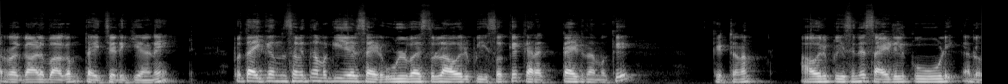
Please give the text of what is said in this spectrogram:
റഗാൾ ഭാഗം തയ്ച്ചെടുക്കുകയാണ്. അപ്പോൾ തയ്ക്കുന്ന സമയത്ത് നമുക്ക് ഈ ഒരു സൈഡ് ഉൾവശത്തുള്ള ആ ഒരു പീസൊക്കെ കറക്റ്റായിട്ട് നമുക്ക് കിട്ടണം. ആ ഒരു പീസിന്റെ സൈഡിൽ കൂടി കണ്ടോ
